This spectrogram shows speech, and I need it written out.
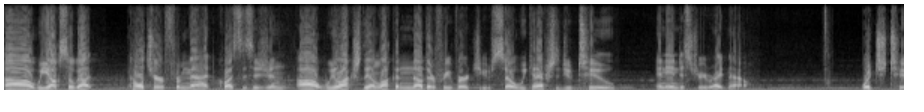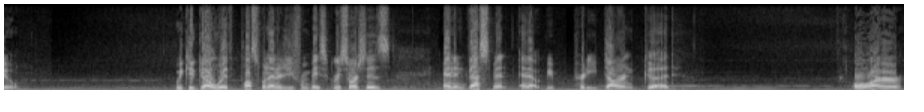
uh, we also got culture from that quest decision. Uh, we'll actually unlock another free virtue, so we can actually do two in industry right now. Which two? We could go with plus one energy from basic resources and investment, and that would be pretty darn good. Or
